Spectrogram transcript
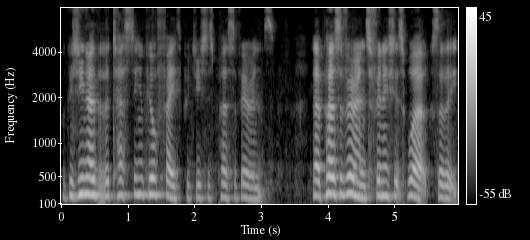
because you know that the testing of your faith produces perseverance. Let perseverance finish its work, so that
